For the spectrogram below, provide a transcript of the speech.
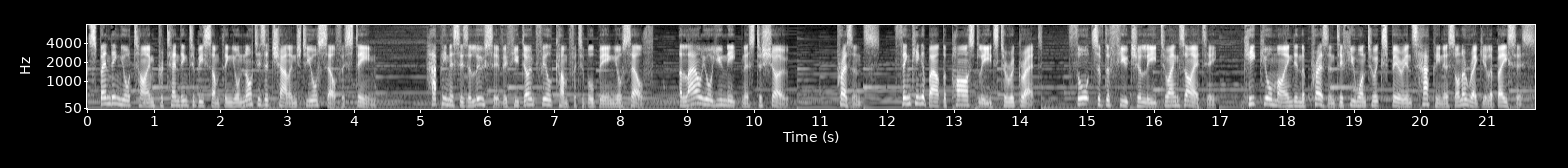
Spending your time pretending to be something you're not is a challenge to your self esteem. Happiness is elusive if you don't feel comfortable being yourself. Allow your uniqueness to show. Presence. Thinking about the past leads to regret. Thoughts of the future lead to anxiety. Keep your mind in the present if you want to experience happiness on a regular basis.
